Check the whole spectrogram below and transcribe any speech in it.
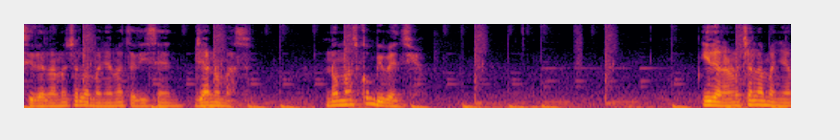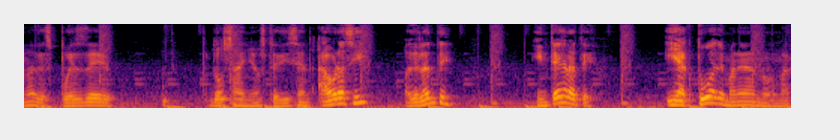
si de la noche a la mañana te dicen ya no más, no más convivencia. Y de la noche a la mañana, después de dos años, te dicen, ahora sí, adelante, intégrate y actúa de manera normal.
